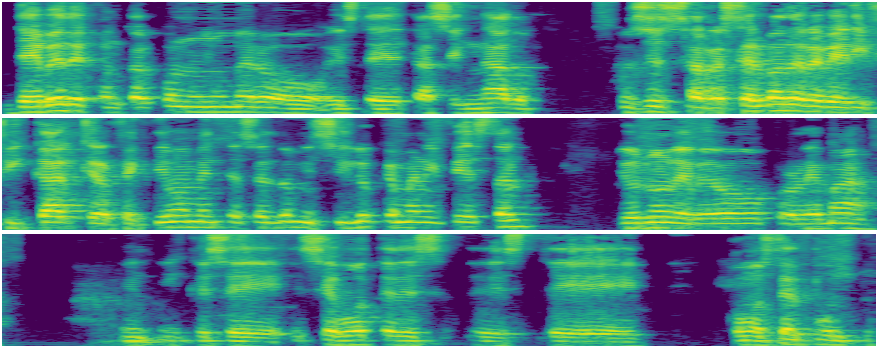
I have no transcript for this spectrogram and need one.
debe de contar con un número este, asignado. Entonces, a reserva de verificar que efectivamente es el domicilio que manifiestan, yo no le veo problema en, en que se, se vote de, este, como está el punto.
